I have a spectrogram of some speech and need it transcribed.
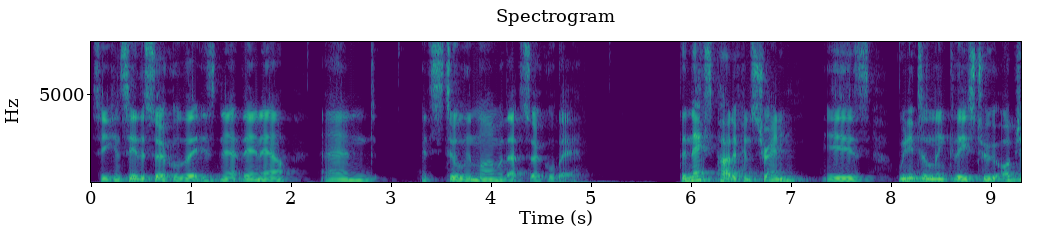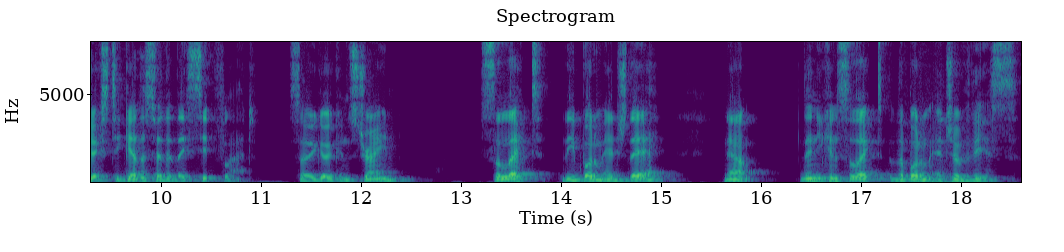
So you can see the circle that is net there now and it's still in line with that circle there. The next part of constraining is we need to link these two objects together so that they sit flat. So go constrain, select the bottom edge there. Now, then you can select the bottom edge of this.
